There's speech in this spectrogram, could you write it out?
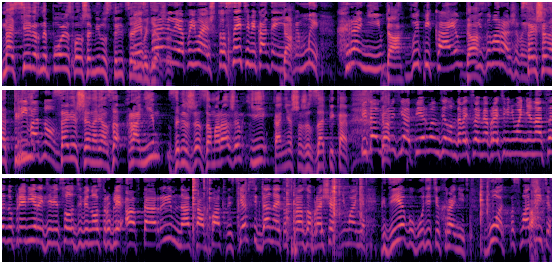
на Северный полюс, потому что минус 30 То они выдерживают. правильно я понимаю, что с этими контейнерами Да. мы храним, Да. выпекаем Да. и замораживаем. Совершенно три, в одном. Совершенно верно. За- храним, замерж- замораживаем и, конечно же, запекаем. Итак, Как- друзья, первым делом давайте с вами обратим внимание на цену премьеры 990 рублей, а вторым на компактность. Я всегда на это сразу обращаю внимание, где вы будете хранить. Вот, посмотрите,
